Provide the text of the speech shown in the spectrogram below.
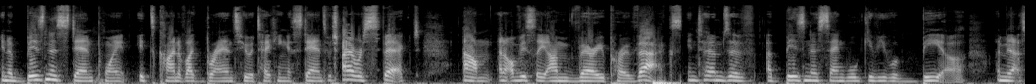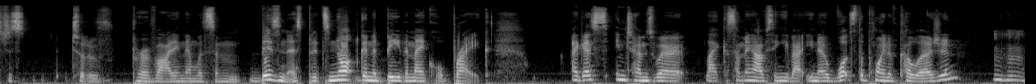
in a business standpoint, it's kind of like brands who are taking a stance, which I respect. Um, and obviously, I'm very pro vax. In terms of a business saying, we'll give you a beer, I mean, that's just sort of providing them with some business, but it's not going to be the make or break. I guess in terms where, like, something I was thinking about, you know, what's the point of coercion? Mm-hmm.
